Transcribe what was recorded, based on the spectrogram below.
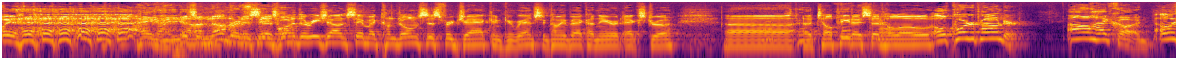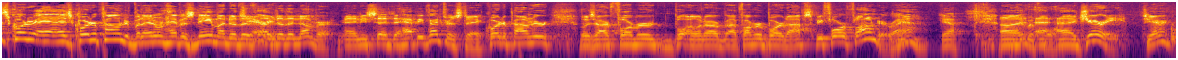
wait, Hey, man, you it's a number that says wanted to reach out and say my condolences for Jack and congrats on coming back on the air at Extra. Uh, uh, tell Pete I said hello. Oh, quarter pounder. Oh, hi, Cord. Oh, it's quarter, it's quarter pounder, but I don't have his name under the Jerry. under the number. And he said, "Happy Veterans Day." Quarter pounder was our former bo- one of our uh, former board ops before Flounder, right? Yeah. yeah. Uh, before. uh, uh, Jerry. Jerry. Uh,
